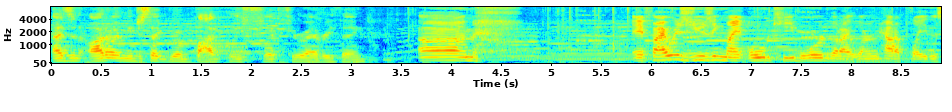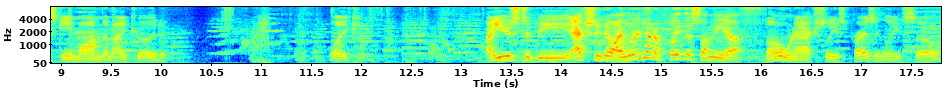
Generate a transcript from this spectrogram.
as an auto, I mean just like robotically flick through everything. Um, if I was using my old keyboard that I learned how to play this game on, then I could. Like, I used to be... Actually, no, I learned how to play this on the uh, phone, actually, surprisingly, so...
